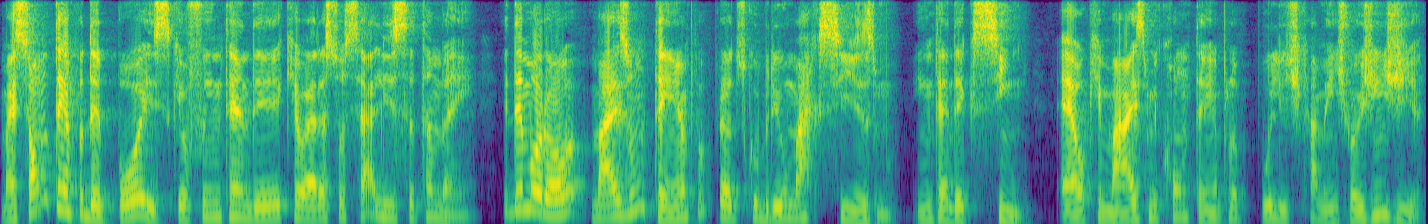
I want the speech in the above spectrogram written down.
Mas só um tempo depois que eu fui entender que eu era socialista também. E demorou mais um tempo para eu descobrir o marxismo e entender que sim, é o que mais me contempla politicamente hoje em dia.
